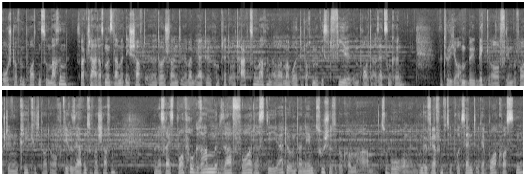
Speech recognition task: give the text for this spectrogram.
Rohstoffimporten zu machen. Es war klar, dass man es damit nicht schafft, äh, Deutschland äh, beim Erdöl komplett autark zu machen, aber man wollte doch möglichst viel Importe ersetzen können natürlich auch im Blick auf den bevorstehenden Krieg, sich dort auch die Reserven zu verschaffen. Und das Reichsbohrprogramm sah vor, dass die Erdölunternehmen Zuschüsse bekommen haben zu Bohrungen. Ungefähr 50 Prozent der Bohrkosten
